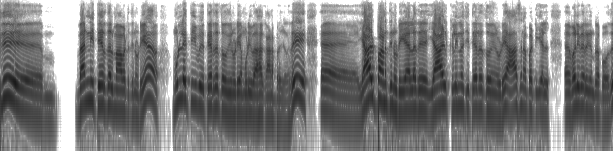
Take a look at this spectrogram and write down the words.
இது வன்னி தேர்தல் மாவட்டத்தினுடைய முல்லைத்தீவு தேர்தல் தொகுதியினுடைய முடிவாக காணப்படுகிறது. யாழ்ப்பாணத்தினுடைய அல்லது யாழ் கிளிநொச்சி தேர்தல் தொகுதியினுடைய ஆசன பட்டியல் வெளிவருகின்ற போது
